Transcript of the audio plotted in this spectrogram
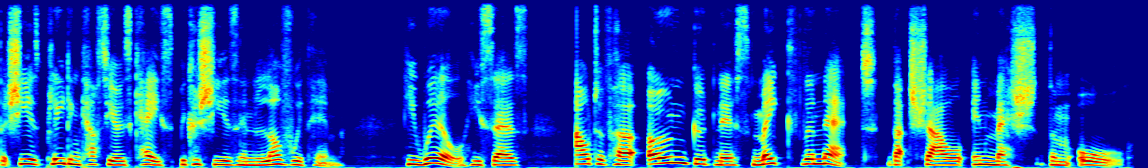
that she is pleading Cassio's case because she is in love with him. He will, he says, out of her own goodness make the net that shall enmesh them all.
